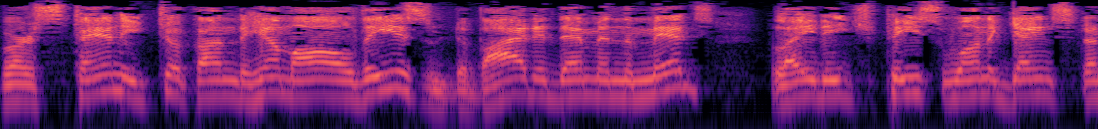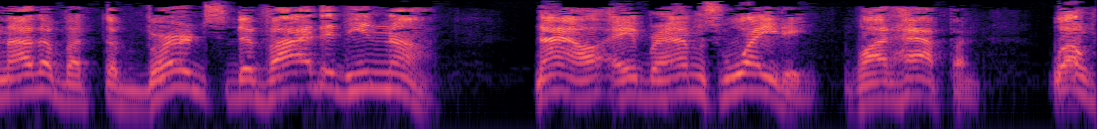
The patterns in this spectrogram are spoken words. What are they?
Verse 10, he took unto him all these and divided them in the midst, laid each piece one against another, but the birds divided he not. Now Abraham's waiting. What happened? Well,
